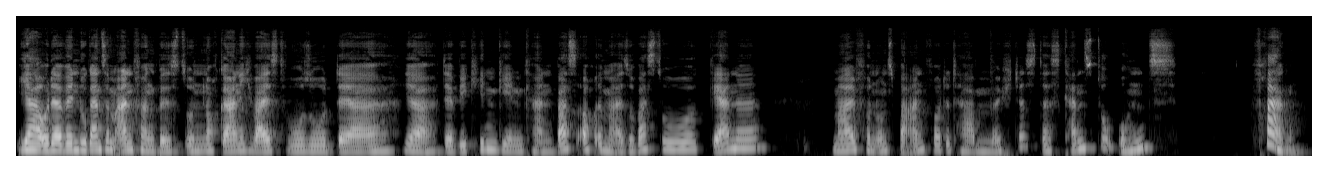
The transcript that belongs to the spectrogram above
Ja, oder wenn du ganz am Anfang bist und noch gar nicht weißt, wo so der, ja, der Weg hingehen kann, was auch immer. Also was du gerne mal von uns beantwortet haben möchtest, das kannst du uns fragen.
